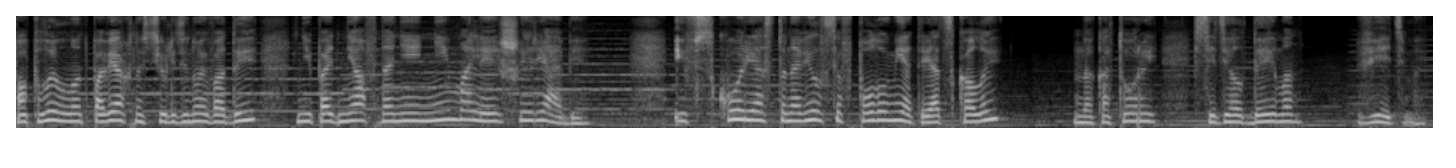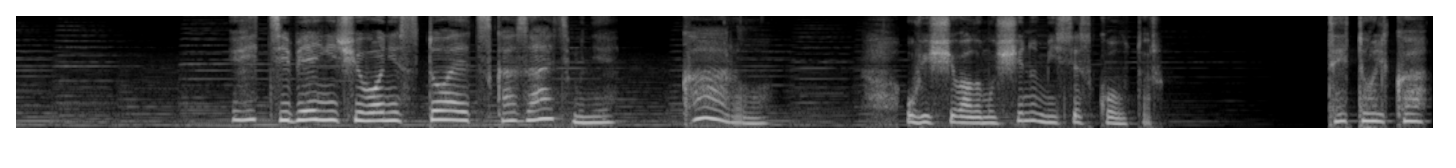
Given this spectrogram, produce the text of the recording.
поплыл над поверхностью ледяной воды, не подняв на ней ни малейшей ряби, и вскоре остановился в полуметре от скалы, на которой сидел Деймон ведьмы. «Ведь тебе ничего не стоит сказать мне, Карло», увещевала мужчину миссис Колтер. «Ты только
